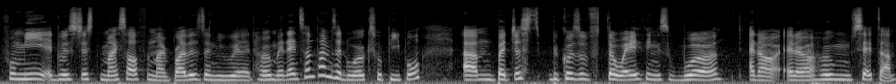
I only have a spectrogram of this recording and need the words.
For me, it was just myself and my brothers, and we were at home. And, and sometimes it works for people, um, but just because of the way things were at our at our home setup,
